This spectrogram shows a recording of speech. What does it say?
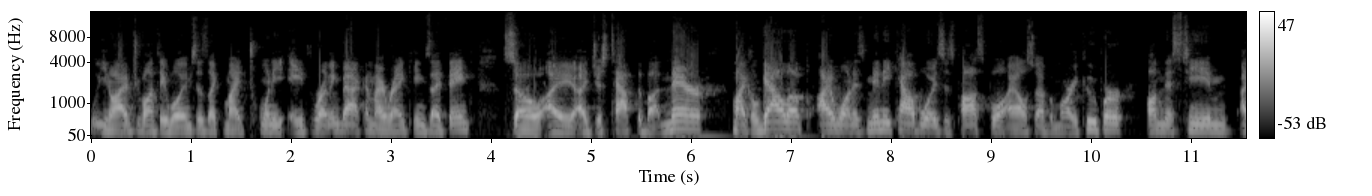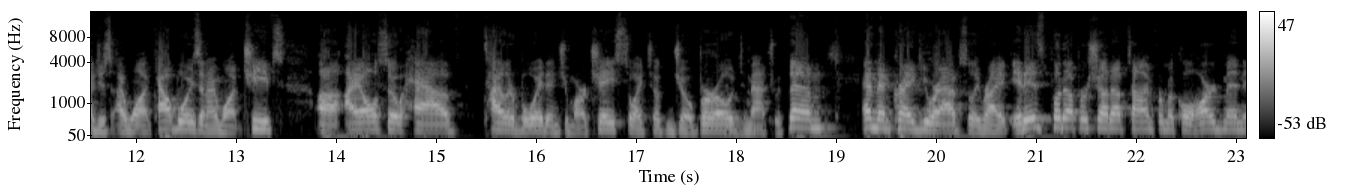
you know, I have Javonte Williams as like my 28th running back in my rankings, I think. So I, I just tapped the button there. Michael Gallup, I want as many Cowboys as possible. I also have Amari Cooper on this team. I just I want Cowboys and I want Chiefs. Uh, I also have Tyler Boyd and Ja'Marr Chase, so I took Joe Burrow mm-hmm. to match with them. And then, Craig, you are absolutely right. It is put up or shut up time for Mecole Hardman.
